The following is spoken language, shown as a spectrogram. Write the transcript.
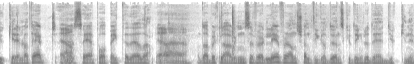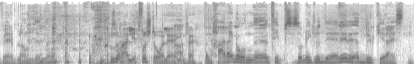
dukkerelatert. Ja. eh, Så jeg påpekte det, da. Ja, ja, ja. Og Da beklager den selvfølgelig, for han skjønte ikke at du ønsket å inkludere dukken i ferieplanene dine. Som er litt forståelig, egentlig. Men her er noen eh, tips som inkluderer en dukke i reisen.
